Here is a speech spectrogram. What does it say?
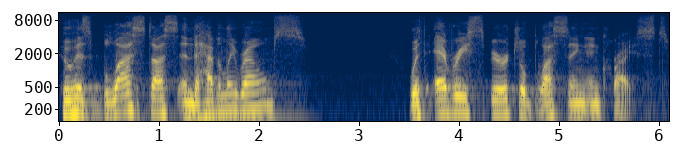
who has blessed us in the heavenly realms with every spiritual blessing in Christ.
